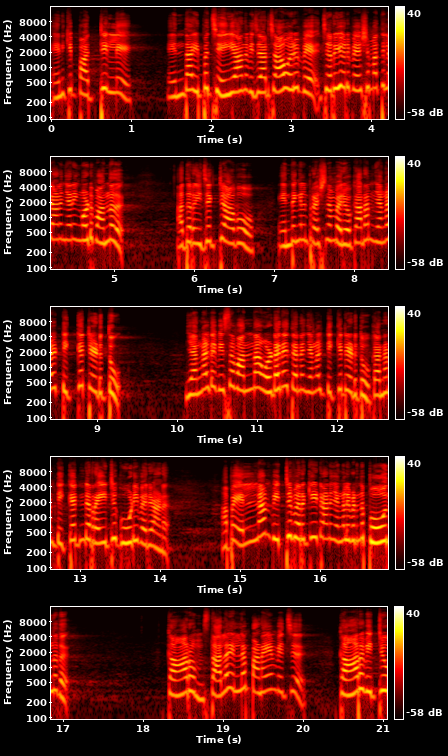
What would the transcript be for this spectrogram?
എനിക്ക് പറ്റില്ലേ? എന്താ ഇപ്പം ചെയ്യാന്ന് വിചാരിച്ച ആ ഒരു ചെറിയൊരു വിഷമത്തിലാണ് ഞാൻ ഇങ്ങോട്ട് വന്നത്. അത് റിജക്റ്റ് ആവോ? എന്തെങ്കിലും പ്രശ്നം വരുമോ കാരണം ഞങ്ങൾ ടിക്കറ്റ് എടുത്തു. ഞങ്ങളുടെ വിസ വന്ന ഉടനെ തന്നെ ഞങ്ങൾ ടിക്കറ്റ് എടുത്തു. കാരണം ടിക്കറ്റിന്റെ റേറ്റ് കൂടി വരികയാണ്. അപ്പോൾ എല്ലാം വിറ്റ് പെറുക്കിയിട്ടാണ് ഞങ്ങൾ ഇവിടുന്ന് പോകുന്നത്. കാറും സ്ഥലം എല്ലാം പണയം വെച്ച് കാറ് വിറ്റു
